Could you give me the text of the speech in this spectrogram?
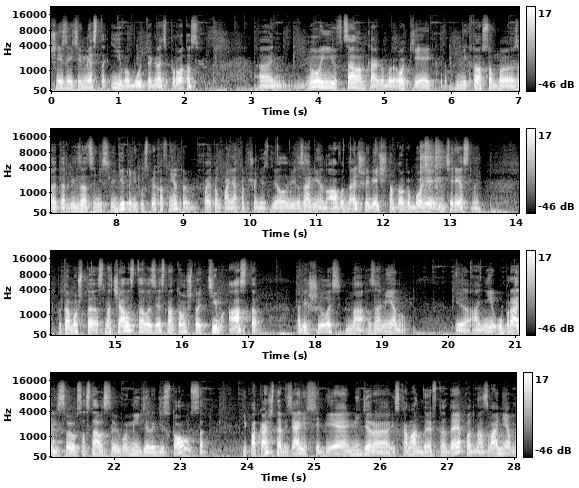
точнее, извините, вместо Ива будет играть Протос. Э, ну и в целом, как бы, окей, никто особо за этой организацией не следит, у них успехов нету, поэтому понятно, почему они сделали замену. А вот дальше вещи намного более интересные. Потому что сначала стало известно о том, что Тим Астер решилась на замену. И они убрали из своего состава своего мидера Ди Стоунса, и пока что взяли себе мидера из команды FTD под названием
